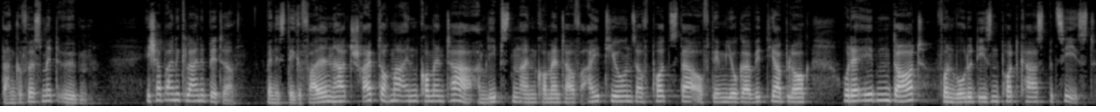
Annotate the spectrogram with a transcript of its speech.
danke fürs Mitüben. Ich habe eine kleine Bitte. Wenn es dir gefallen hat, schreib doch mal einen Kommentar. Am liebsten einen Kommentar auf iTunes, auf Podstar, auf dem Yoga Vidya Blog oder eben dort, von wo du diesen Podcast beziehst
